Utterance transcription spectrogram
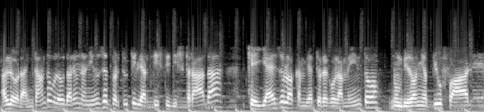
Allora, intanto volevo dare una news per tutti gli artisti di strada che Jesolo ha cambiato il regolamento, non bisogna più fare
